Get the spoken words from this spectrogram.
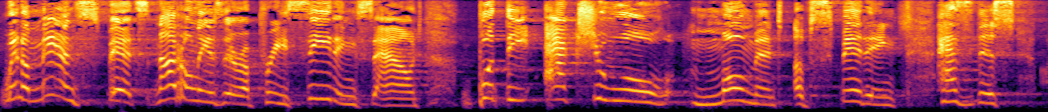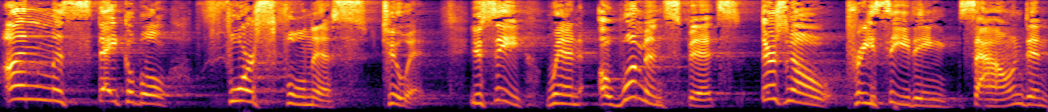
When a man spits, not only is there a preceding sound, but the actual moment of spitting has this unmistakable forcefulness to it. You see, when a woman spits, there's no preceding sound, and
